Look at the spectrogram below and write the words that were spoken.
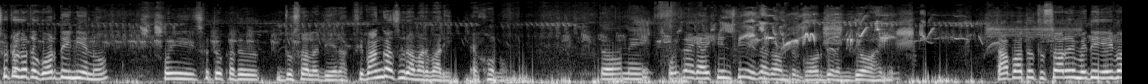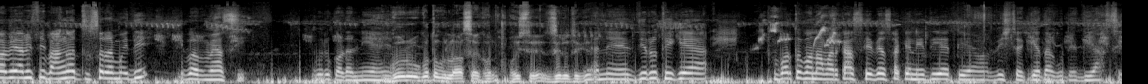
ছোটোখাটো ঘর দিয়ে নিয়ে নো ওই ছোটোখাটো দোসালা দিয়ে রাখছি। বাঙ্গাসুর আমার বাড়ি এখনও তো আমি ওই জায়গায় কিনছি এই জায়গায় আমাদের ঘর দিয়ে দেওয়া হয়নি। তারপর তো চরের মধ্যে এইভাবে আনিছি বাঙ্গা চরের মধ্যে এইভাবে আমি আসি গরু কটা নিয়ে আসি। গরু কতগুলো আছে এখন? হয়েছে জিরো থেকে? মানে জিরো থেকে বর্তমান আমার কাছে বেচাকে কিনে দিয়ে আমার বিশটা গেদা গুটে দিয়ে আছে।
